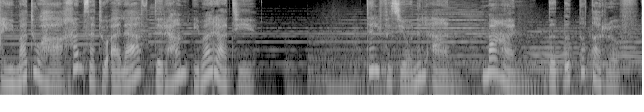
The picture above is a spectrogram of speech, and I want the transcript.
قيمتها خمسة آلاف درهم إماراتي. تلفزيون الآن معاً ضد التطرف.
